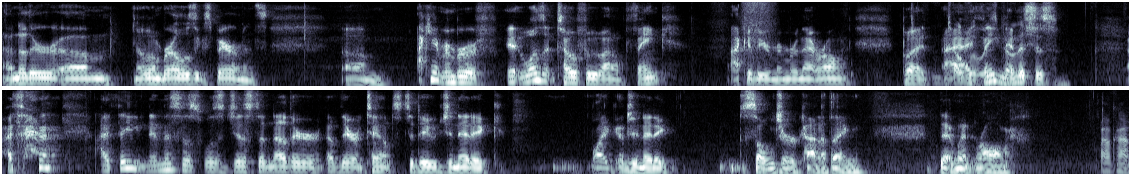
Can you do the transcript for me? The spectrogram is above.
another um, of Umbrella's experiments. Um, I can't remember if it wasn't tofu. I don't think. I could be remembering that wrong, but I, I think delicious. I, th- I think Nemesis was just another of their attempts to do genetic, like a genetic soldier kind of thing that went wrong Okay.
